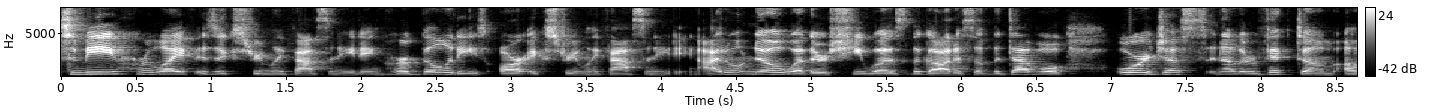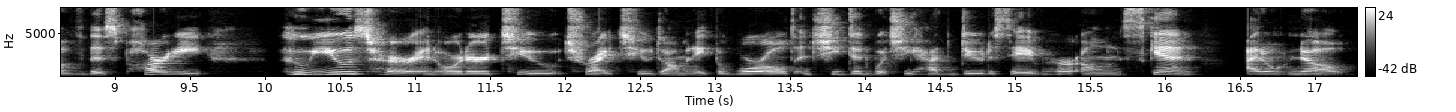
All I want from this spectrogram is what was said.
To me, her life is extremely fascinating. Her abilities are extremely fascinating. I don't know whether she was the goddess of the devil or just another victim of this party who used her in order to try to dominate the world, and she did what she had to do to save her own skin. I don't know.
